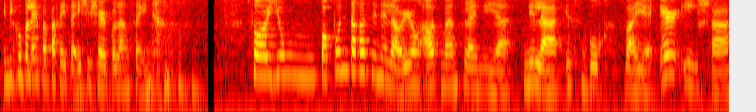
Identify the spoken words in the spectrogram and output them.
Hindi ko pala ipapakita, isi-share ko lang sa inyo. So, yung papunta kasi nila or yung outbound flight nila, nila is booked via AirAsia.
